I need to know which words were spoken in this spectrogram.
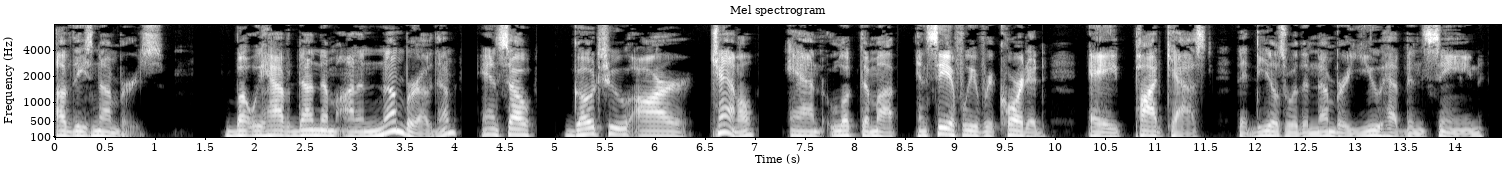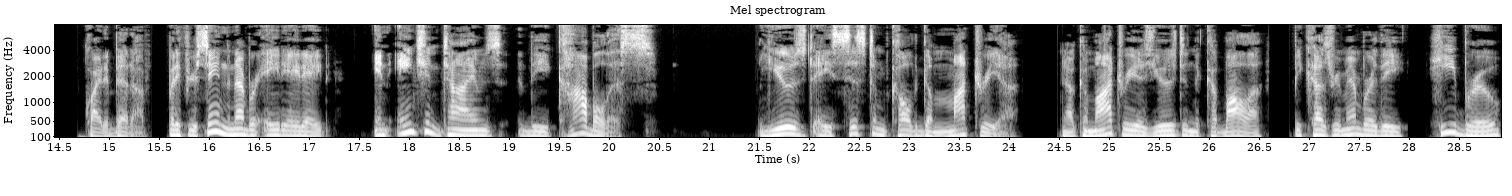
of these numbers, but we have done them on a number of them. And so go to our channel and look them up and see if we've recorded a podcast that deals with a number you have been seeing quite a bit of. But if you're seeing the number 888, in ancient times, the Kabbalists used a system called Gematria. Now, Gematria is used in the Kabbalah because remember, the Hebrew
